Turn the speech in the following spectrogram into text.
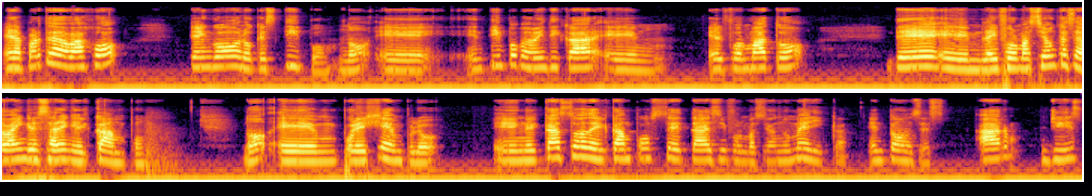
En la parte de abajo tengo lo que es tipo, ¿no? Eh, en tipo me va a indicar em, el formato de em, la información que se va a ingresar en el campo, ¿no? Em, por ejemplo, en el caso del campo Z es información numérica. Entonces, ARMGIS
